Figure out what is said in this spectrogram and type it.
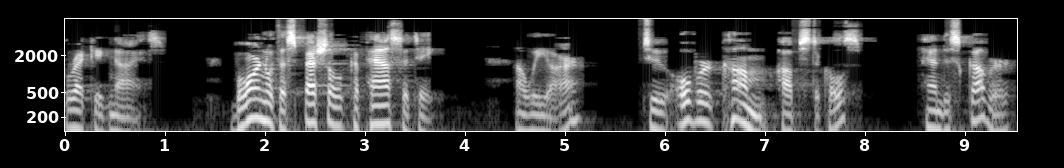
recognize. Born with a special capacity, uh, we are to overcome obstacles and discover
